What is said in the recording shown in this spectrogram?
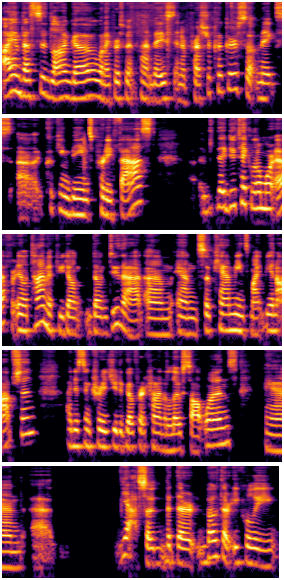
I invested long ago when I first went plant based in a pressure cooker, so it makes uh, cooking beans pretty fast they do take a little more effort, you know, time if you don't don't do that. Um, and so canned beans might be an option. I just encourage you to go for kind of the low salt ones. And uh, yeah, so but they're both are equally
